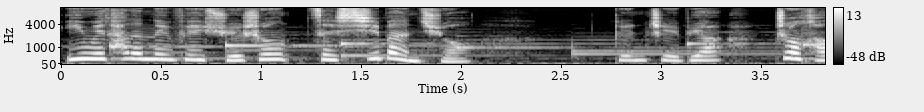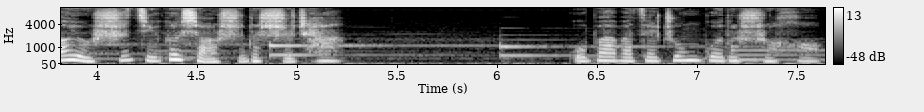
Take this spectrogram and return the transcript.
因为他的那位学生在西半球，跟这边正好有十几个小时的时差。我爸爸在中国的时候，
